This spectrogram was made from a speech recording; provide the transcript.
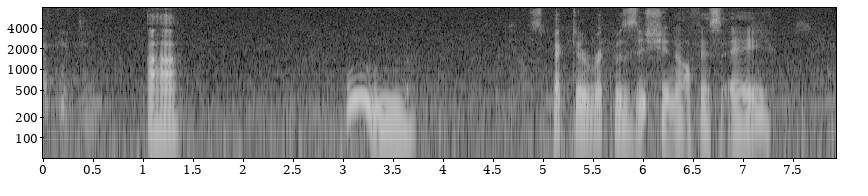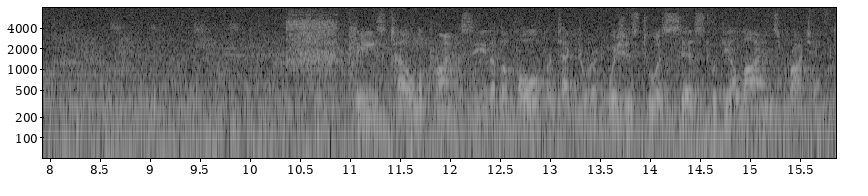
assistance. Uh-huh. Ooh. Spectre requisition office, eh? Please tell the Primarch that the Vol Protectorate wishes to assist with the Alliance project.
